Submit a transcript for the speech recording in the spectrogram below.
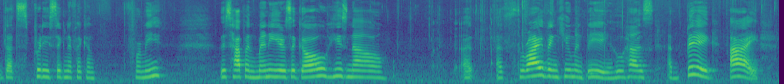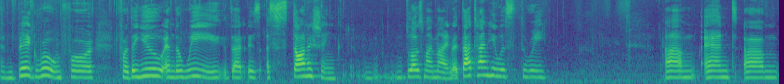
that's pretty significant for me. This happened many years ago. He's now a, a thriving human being who has a big eye and big room for, for the you and the we that is astonishing, blows my mind. At that time, he was three. Um, and um,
